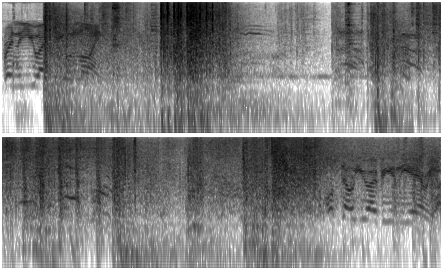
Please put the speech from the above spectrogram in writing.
Friendly UAV online. Hostile UAV in the area.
